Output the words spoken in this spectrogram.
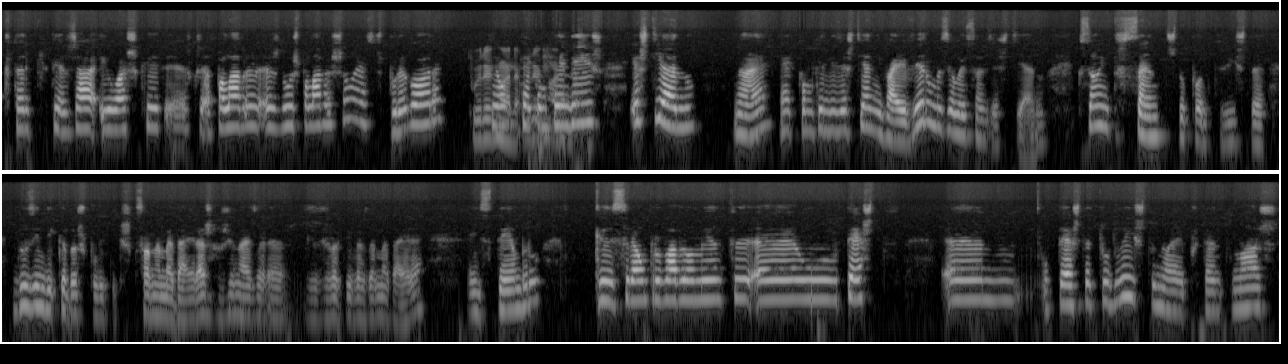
portanto, já, eu acho que a palavra, as duas palavras são estas, por agora, por agora, que é, como quem diz, este ano, não é? É como quem diz este ano, e vai haver umas eleições este ano, que são interessantes do ponto de vista dos indicadores políticos que são na Madeira, as regionais as legislativas da Madeira, em setembro, que serão provavelmente uh, o teste um, o teste a tudo isto, não é? Portanto, nós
